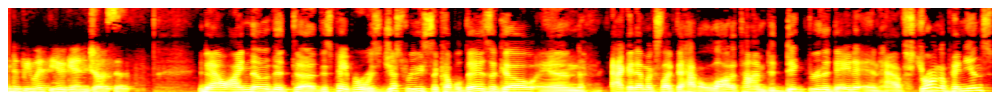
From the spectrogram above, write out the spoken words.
Good to be with you again, Joseph. Now, I know that uh, this paper was just released a couple days ago, and academics like to have a lot of time to dig through the data and have strong opinions.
